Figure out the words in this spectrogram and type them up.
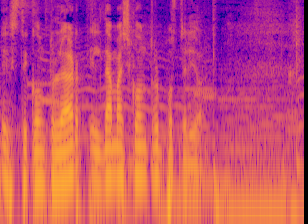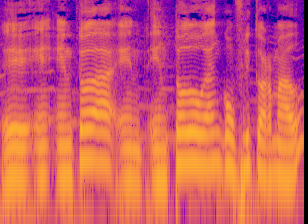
este, controlar el damage control posterior. Eh, en, en toda en, en todo gran conflicto armado,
